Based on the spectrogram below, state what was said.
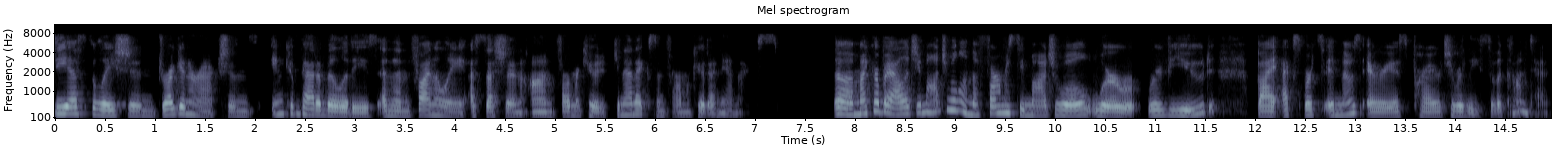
de-escalation, drug interactions, incompatibilities, and then finally a session on pharmacokinetics and pharmacodynamics. The microbiology module and the pharmacy module were reviewed by experts in those areas prior to release of the content.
